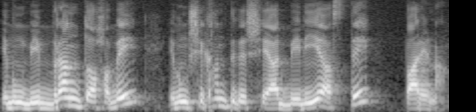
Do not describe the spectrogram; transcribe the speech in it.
এবং বিভ্রান্ত হবে এবং সেখান থেকে সে আর বেরিয়ে আসতে পারে না।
